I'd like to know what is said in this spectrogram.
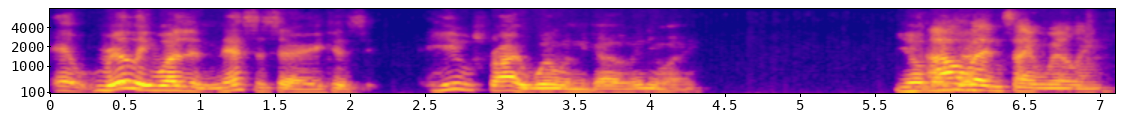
it really wasn't necessary because he was probably willing to go anyway. You don't I so? wouldn't say willing.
